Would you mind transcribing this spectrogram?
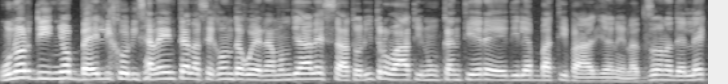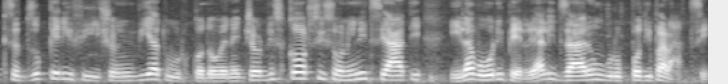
Un ordigno bellico risalente alla seconda guerra mondiale è stato ritrovato in un cantiere edile a Battipaglia, nella zona dell'ex zuccherificio in via Turco, dove nei giorni scorsi sono iniziati i lavori per realizzare un gruppo di palazzi.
